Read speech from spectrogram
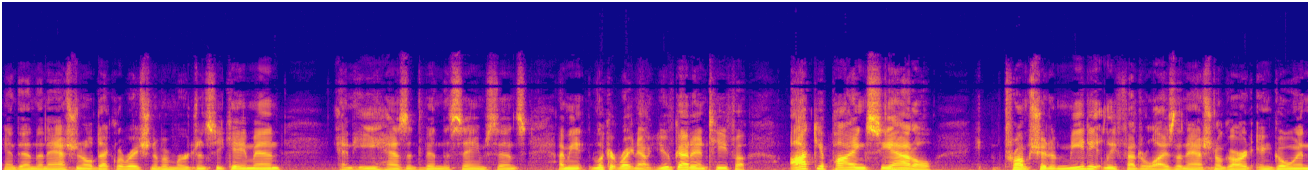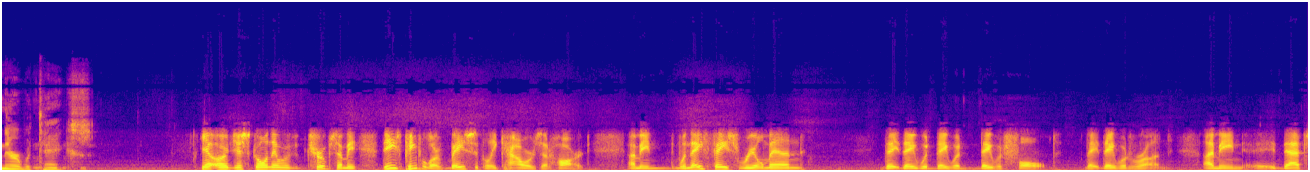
And then the National Declaration of Emergency came in, and he hasn't been the same since. I mean, look at right now. You've got Antifa occupying Seattle. Trump should immediately federalize the National Guard and go in there with tanks. Yeah, or just go in there with troops. I mean, these people are basically cowards at heart. I mean, when they face real men, they they would they would they would fold. They they would run. I mean, that's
